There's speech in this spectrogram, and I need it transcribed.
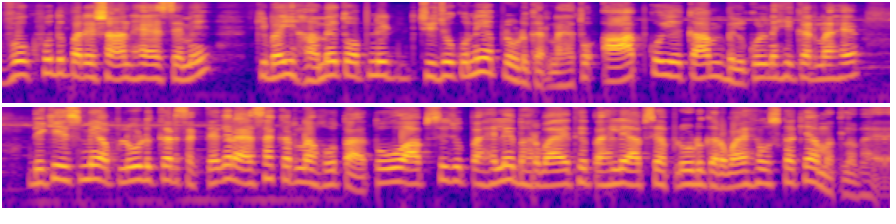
वो खुद परेशान है ऐसे में कि भाई हमें तो अपनी चीज़ों को नहीं अपलोड करना है तो आपको ये काम बिल्कुल नहीं करना है। देखिए, इसमें अपलोड कर सकते हैं, अगर ऐसा करना होता तो वो आपसे जो पहले भरवाए थे, पहले आपसे अपलोड करवाए हैं, उसका क्या मतलब है?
